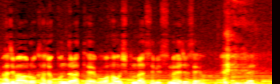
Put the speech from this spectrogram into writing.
마지막으로 가족분들한테 뭐 하고 싶은 말씀 있으면 해주세요. 네.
